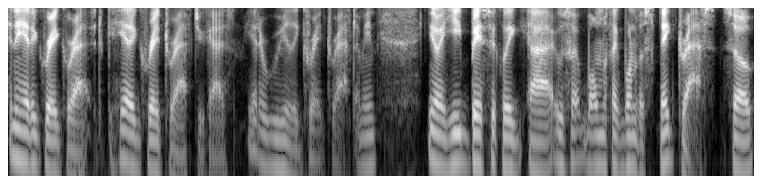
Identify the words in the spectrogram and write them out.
and he had a great draft. he had a great draft, you guys. He had a really great draft. I mean, you know, he basically uh, it was like, almost like one of those snake drafts. So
